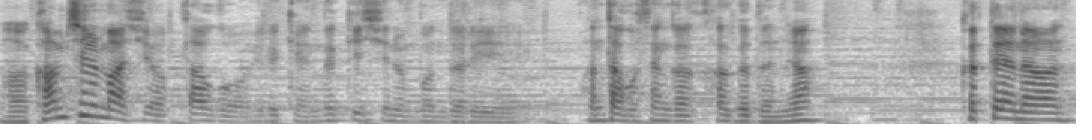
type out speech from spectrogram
어, 감칠맛이 없다고 이렇게 느끼시는 분들이 많다고 생각하거든요. 그때는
